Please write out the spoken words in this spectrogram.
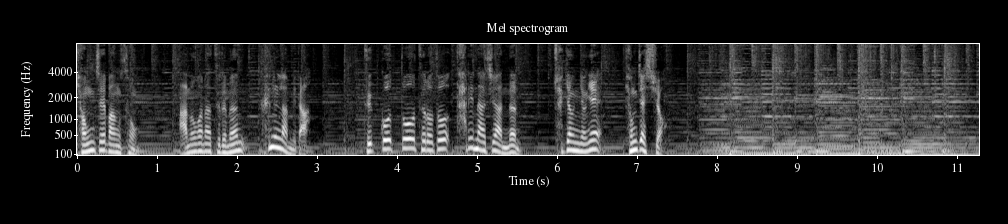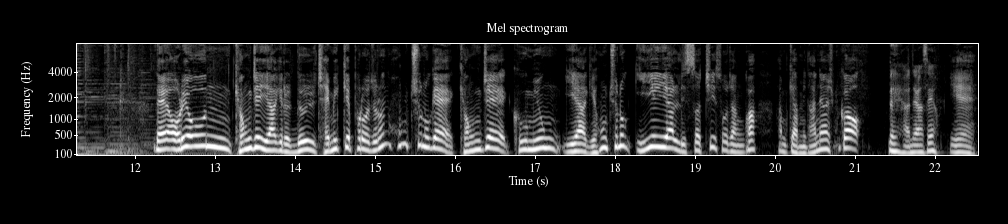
경제방송 아무거나 들으면 큰일 납니다. 듣고 또 들어도 탈이 나지 않는 최경령의 경제쇼. 네, 어려운 경제 이야기를 늘 재밌게 풀어주는 홍춘욱의 경제 금융 이야기, 홍춘욱 EAR 리서치 소장과 함께합니다. 안녕하십니까? 네, 안녕하세요. 예.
